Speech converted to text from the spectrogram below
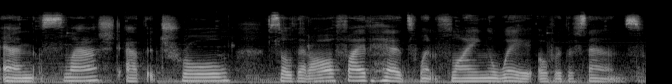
and slashed at the troll so that all five heads went flying away over the sands.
